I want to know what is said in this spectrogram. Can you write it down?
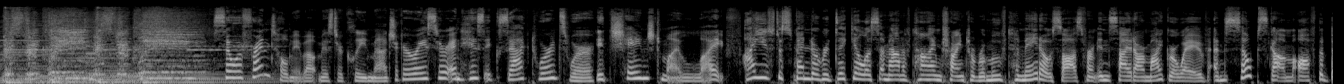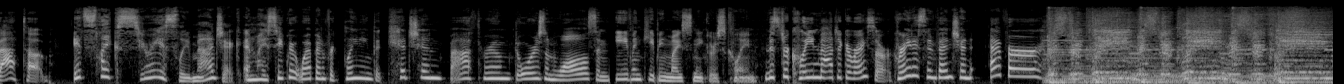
Mr. Clean, Mr. Clean, So a friend told me about Mr. Clean Magic Eraser, and his exact words were, It changed my life. I used to spend a ridiculous amount of time trying to remove tomato sauce from inside our microwave and soap scum off the bathtub. It's like seriously magic, and my secret weapon for cleaning the kitchen, bathroom, doors, and walls, and even keeping my sneakers clean. Mr. Clean Magic Eraser. Greatest invention ever! Mr. Clean, Mr. Clean, Mr. Clean.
